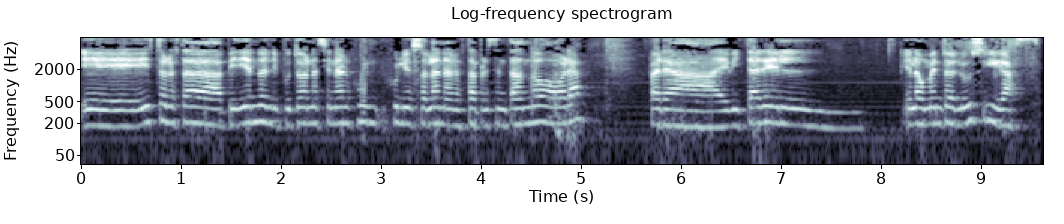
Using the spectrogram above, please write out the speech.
Eh, esto lo está pidiendo el diputado nacional Julio Solana, lo está presentando ahora para evitar el el aumento de luz y gas.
